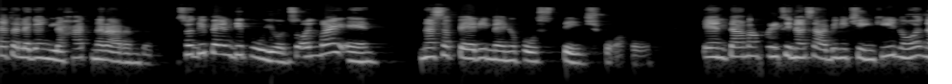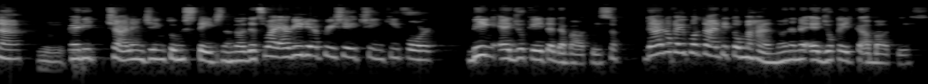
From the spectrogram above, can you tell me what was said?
na talagang lahat nararamdaman. So, depende po yun. So, on my end, nasa perimenopause stage po ako. And tama po yung sinasabi ni Chinky, no, na Mm. very challenging tong stage na no. That's why I really appreciate Chinky for being educated about this. So, gaano ka-importante ito, mahal, no, na na-educate ka about this?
